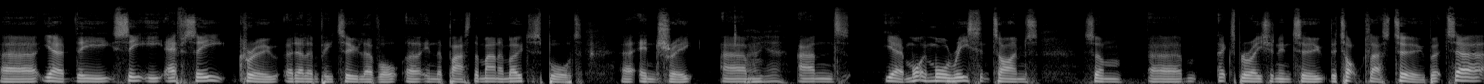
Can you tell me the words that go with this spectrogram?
uh, yeah, the CEFC crew at LMP2 level uh, in the past, the Manor Motorsport uh, entry. Um, oh, yeah. And yeah, more in more recent times, some um, exploration into the top class too. But uh,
